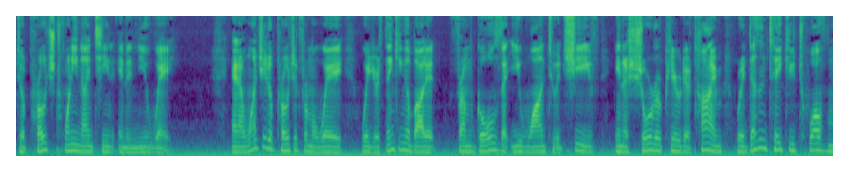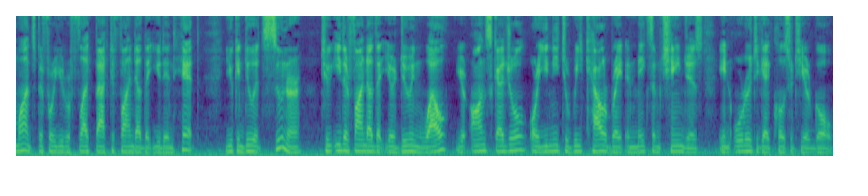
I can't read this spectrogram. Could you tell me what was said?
to approach 2019 in a new way. And I want you to approach it from a way where you're thinking about it from goals that you want to achieve in a shorter period of time where it doesn't take you 12 months before you reflect back to find out that you didn't hit. You can do it sooner to either find out that you're doing well, you're on schedule, or you need to recalibrate and make some changes in order to get closer to your goal.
